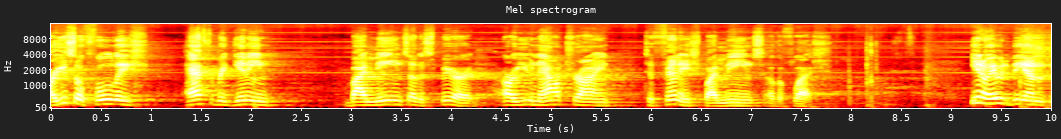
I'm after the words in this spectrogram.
Are you so foolish after beginning by means of the Spirit? Are you now trying to finish by means of the flesh? You know, it would be an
